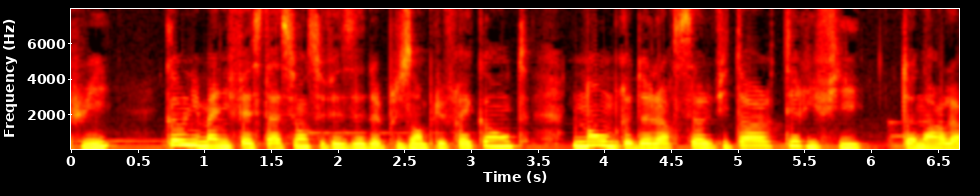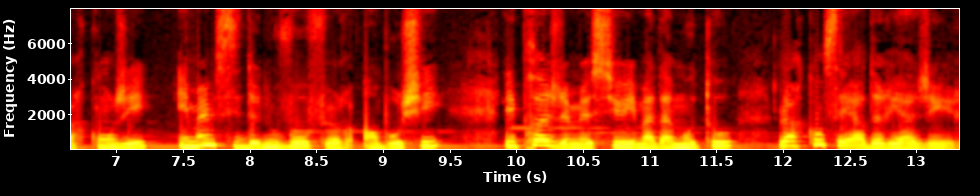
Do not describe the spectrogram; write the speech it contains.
Puis, comme les manifestations se faisaient de plus en plus fréquentes, nombre de leurs serviteurs terrifiés donnèrent leur congé et même si de nouveaux furent embauchés, les proches de monsieur et madame Otto leur conseillèrent de réagir.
